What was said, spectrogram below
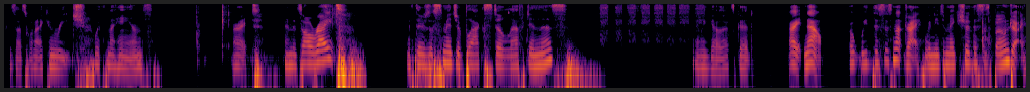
because that's what I can reach with my hands. All right, and it's all right if there's a smidge of black still left in this. There we go, that's good. All right, now, oh, we, this is not dry. We need to make sure this is bone dry.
